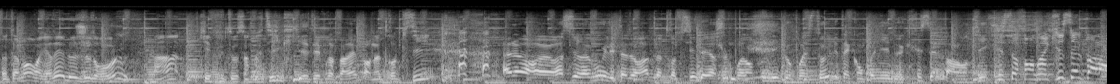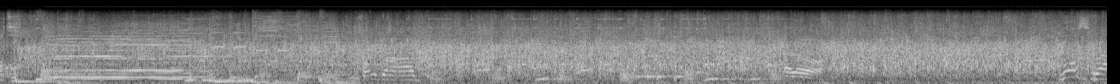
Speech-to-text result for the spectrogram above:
notamment, regardez, le jeu de rôle, hein, qui est plutôt sympathique, qui a été préparé par notre psy. Alors, euh, rassurez-vous, il est adorable, notre psy. D'ailleurs, je vous le présente illico presto. Il est accompagné de Christelle Parlanti. Christophe André, Christelle Parlanti. Alors, Bonsoir.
